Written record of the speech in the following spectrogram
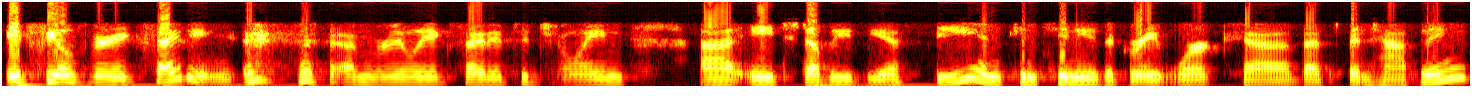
It feels very exciting. I'm really excited to join uh, HWDSB and continue the great work uh, that's been happening.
